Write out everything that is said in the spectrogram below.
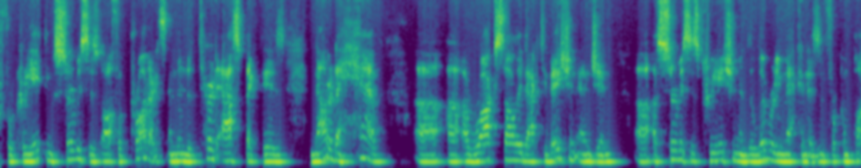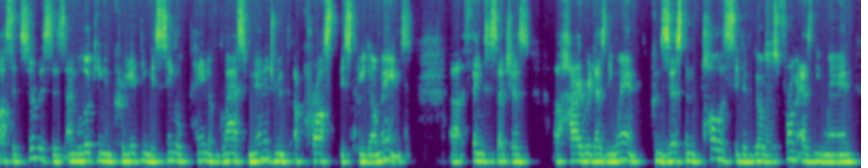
for creating services off of products. And then the third aspect is now that I have uh, a rock solid activation engine, uh, a services creation and delivery mechanism for composite services, I'm looking and creating a single pane of glass management across these three domains. Uh, things such as a hybrid SD-WAN, consistent policy that goes from SD-WAN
